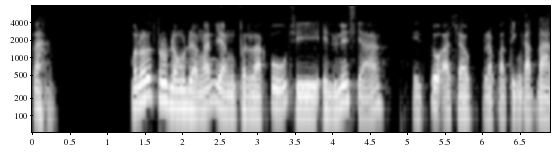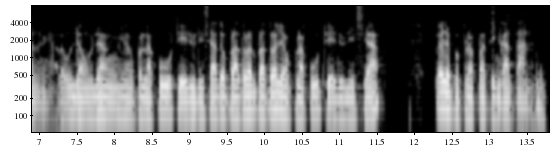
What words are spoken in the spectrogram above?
Nah, menurut perundang-undangan yang berlaku di Indonesia, itu ada beberapa tingkatan kalau undang-undang yang berlaku di Indonesia atau peraturan-peraturan yang berlaku di Indonesia itu ada beberapa tingkatan.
